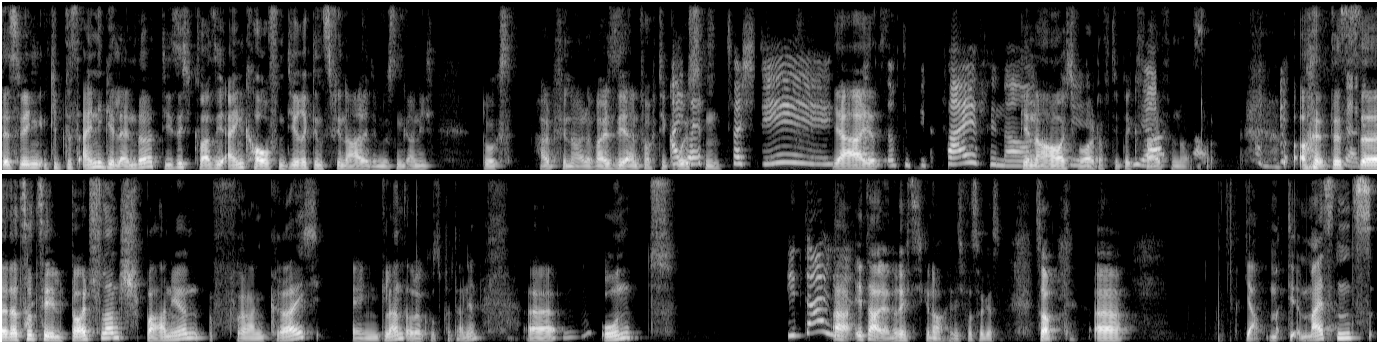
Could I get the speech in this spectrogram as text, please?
Deswegen gibt es einige Länder, die sich quasi einkaufen direkt ins Finale. Die müssen gar nicht durchs Halbfinale, weil sie einfach die Ah, größten. jetzt verstehe ich. Ja, jetzt- auf die Big Five hinaus. Genau, ich okay. wollte auf die Big Ja, Five hinaus. Das, äh, dazu zählt Deutschland, Spanien, Frankreich, England oder Großbritannien äh, Mhm. und Italien. Ah, Italien, richtig, genau, hätte ich was vergessen. So, äh, ja, die, meistens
